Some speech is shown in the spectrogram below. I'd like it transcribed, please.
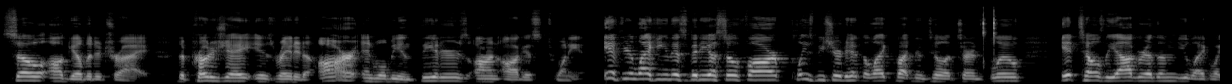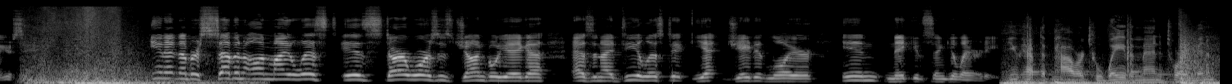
so I'll give it a try. The Protege is rated R and will be in theaters on August 20th. If you're liking this video so far, please be sure to hit the like button until it turns blue. It tells the algorithm you like what you're seeing. In at number seven on my list is Star Wars' John Boyega as an idealistic yet jaded lawyer in Naked Singularity. You have the power to waive a mandatory minimum.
